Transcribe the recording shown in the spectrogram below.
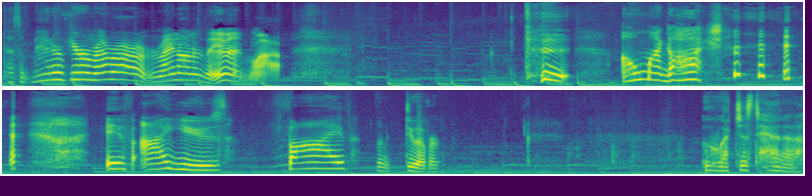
Doesn't matter if you remember. Right on it. oh my gosh. if I use five, let me do over. Ooh, I just had a,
